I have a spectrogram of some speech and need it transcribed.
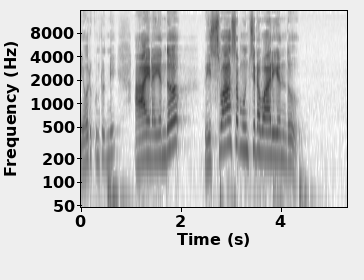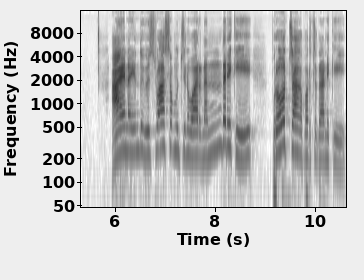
ఎవరికి ఉంటుంది? ఆయన ఎందు విశ్వాసం ఉంచిన వారి ఎందు ఆయన ఎందు విశ్వాసం ఉంచిన వారినందరికీ ప్రోత్సాహపరచడానికి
